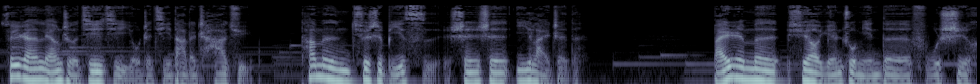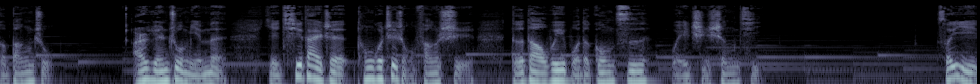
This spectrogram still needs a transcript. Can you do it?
虽然两者阶级有着极大的差距，他们却是彼此深深依赖着的。白人们需要原住民的服侍和帮助，而原住民们也期待着通过这种方式得到微薄的工资维持生计。所以，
